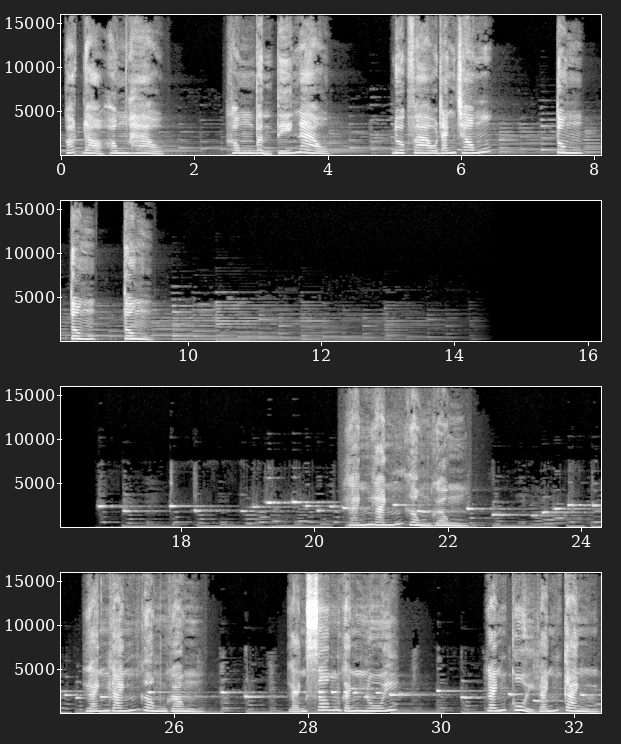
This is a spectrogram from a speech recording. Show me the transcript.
gót đỏ hồng hào. Không bẩn tí nào, được vào đánh trống. Tung gồng. Gánh gánh gồng gồng. Gánh sông, gánh núi. Gánh củi, gánh cành.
